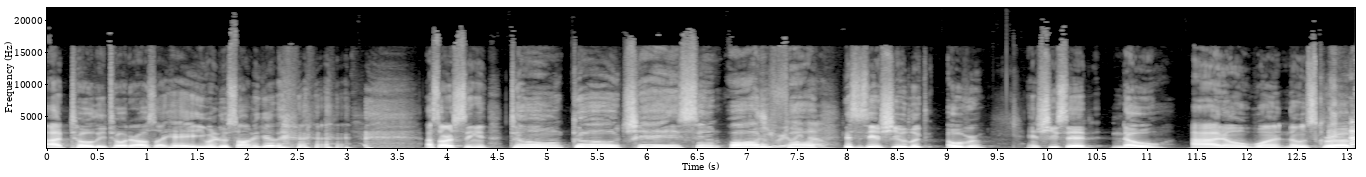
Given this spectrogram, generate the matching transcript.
I totally told her I was like, "Hey, you want to do a song together?" I started singing, "Don't go chasing waterfall." though? this is here. She would look over, and she said, "No, I don't want no scrubs.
